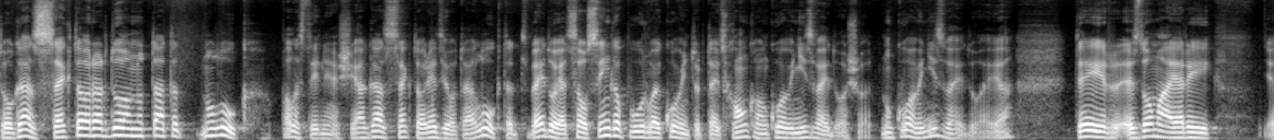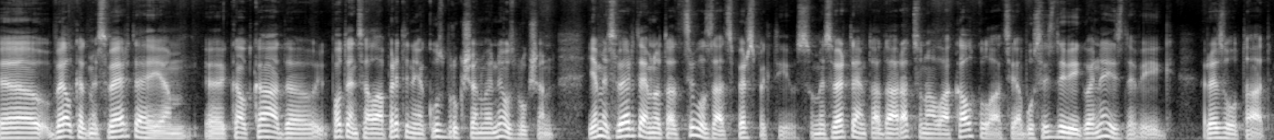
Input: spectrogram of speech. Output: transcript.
to gazas sektoru ar domu, nu, tā tad, nu, lūk, palestīnieši, jā, gazas sektora iedzīvotāji, lūk, tad veidojiet savu Singapūru vai ko viņi tur teica, Hongkongu, ko viņi izveidošot. Nu, ko viņi izveidoja? Jā. Te ir, es domāju, arī vēl, kad mēs vērtējam kaut kāda potenciālā pretinieka uzbrukšanu vai neuzbrukšanu, ja mēs vērtējam no tādas civilizētas perspektīvas, un mēs vērtējam tādā racionālā kalkulācijā, būs izdevīgi vai neizdevīgi rezultāti,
